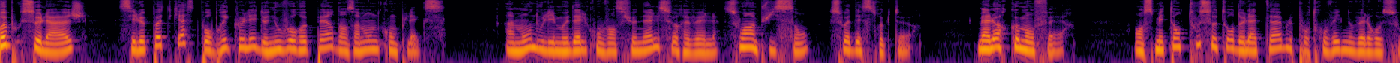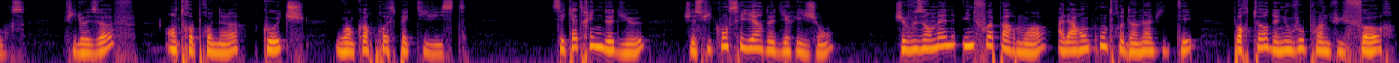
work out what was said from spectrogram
Rebousselage, c'est le podcast pour bricoler de nouveaux repères dans un monde complexe. Un monde où les modèles conventionnels se révèlent soit impuissants, soit destructeurs. Mais alors comment faire? En se mettant tous autour de la table pour trouver de nouvelles ressources. Philosophes, entrepreneurs, coachs ou encore prospectivistes. C'est Catherine de Dieu, je suis conseillère de dirigeants. Je vous emmène une fois par mois à la rencontre d'un invité porteur de nouveaux points de vue forts,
